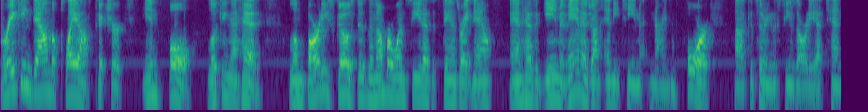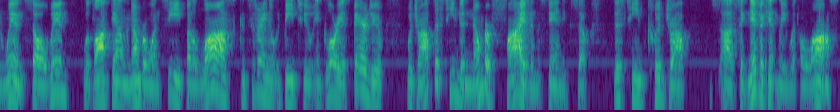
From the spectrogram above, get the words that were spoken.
Breaking down the playoff picture in full, looking ahead, Lombardi's Ghost is the number one seed as it stands right now and has a game advantage on any team at 9 and 4, uh, considering this team's already at 10 wins. So a win would lock down the number one seed, but a loss, considering it would be to Inglorious Bearju, would drop this team to number 5 in the standings. So this team could drop uh, significantly with a loss.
